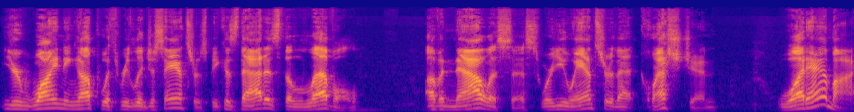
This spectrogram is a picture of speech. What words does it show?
you're winding up with religious answers because that is the level of analysis where you answer that question, what am I?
